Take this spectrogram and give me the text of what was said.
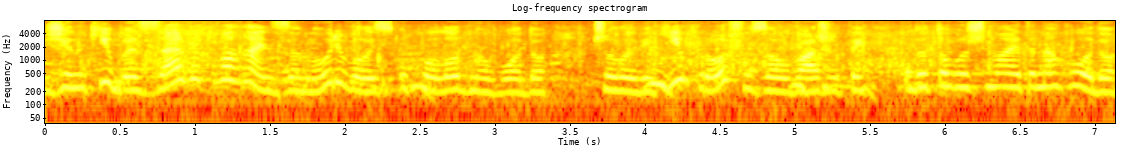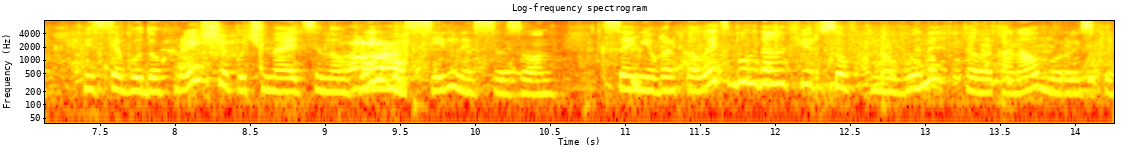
Жінки без зайвих вагань занурювались у холодну воду. Чоловіки, прошу зауважити. До того ж маєте нагоду. Після водохреща починається новий весільний сезон. Ксенія Веркалець, Богдан Фірсов. Новини телеканал Бориспіль.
